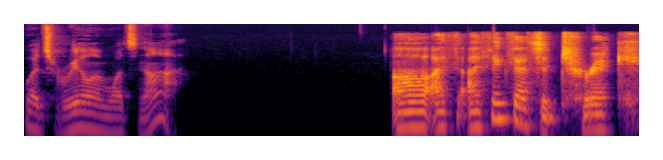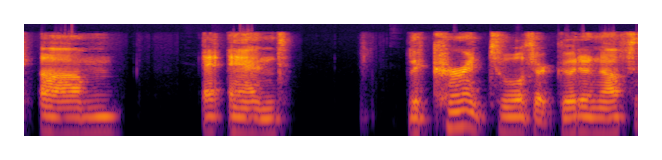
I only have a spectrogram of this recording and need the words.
what's real and what's not? Uh, I, th- I think that's a trick. Um, and the current tools are good enough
